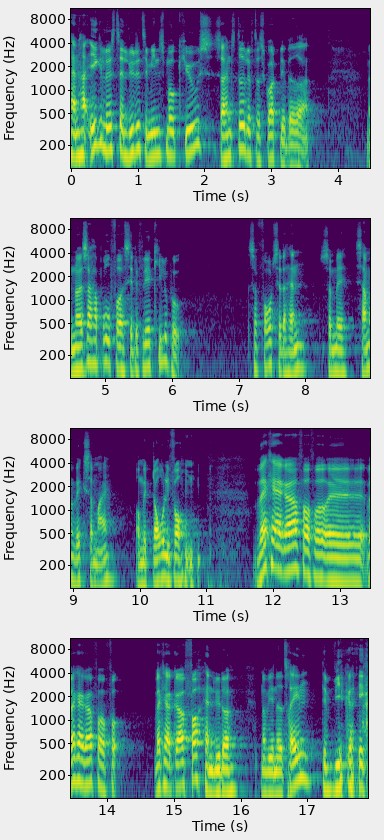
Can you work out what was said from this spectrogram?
han har ikke lyst til at lytte til mine små cues, så hans stødløft og squat bliver bedre. Men når jeg så har brug for at sætte flere kilo på, så fortsætter han så med samme vægt som mig, og med dårlig form. Hvad kan jeg gøre for at få, øh, hvad kan jeg gøre for at få, hvad kan jeg gøre for, han lytter, når vi er nede at træne? Det virker ikke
